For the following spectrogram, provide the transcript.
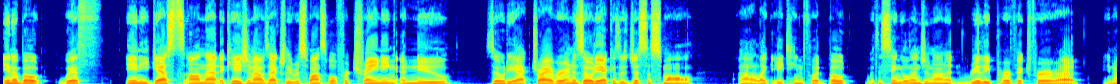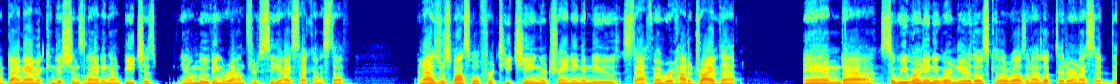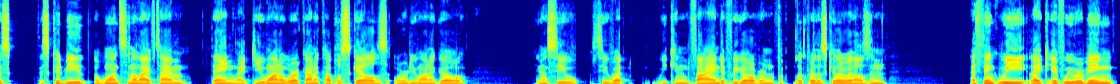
in a boat with any guests on that occasion i was actually responsible for training a new Zodiac driver, and a Zodiac is a, just a small, uh, like 18 foot boat with a single engine on it. Really perfect for uh, you know dynamic conditions, landing on beaches, you know, moving around through sea ice, that kind of stuff. And I was responsible for teaching or training a new staff member how to drive that. And uh, so we weren't anywhere near those killer whales. And I looked at her and I said, "This this could be a once in a lifetime thing. Like, do you want to work on a couple skills, or do you want to go, you know, see see what we can find if we go over and f- look for those killer whales. And I think we like if we were being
